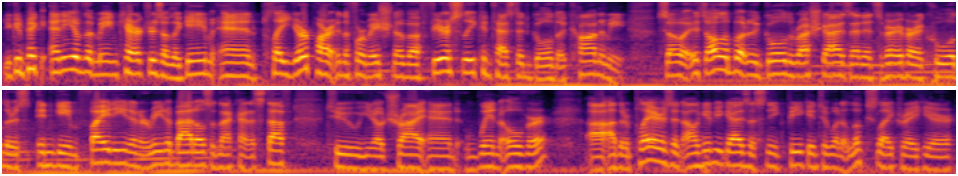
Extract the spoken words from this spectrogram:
You can pick any of the main characters of the game and play your part in the formation of a fiercely contested gold economy. So it's all about a gold rush, guys, and it's very, very cool. There's in-game fighting and arena battles and that kind of stuff to, you know, try and win over uh, other players. And I'll give you guys a sneak peek into what it looks like right here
